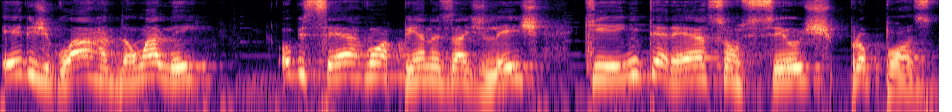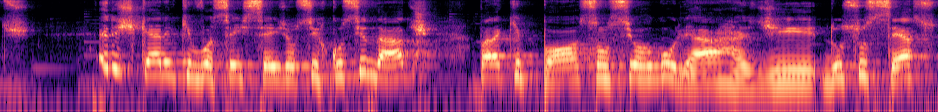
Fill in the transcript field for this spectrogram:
eles guardam a lei, observam apenas as leis que interessam aos seus propósitos. Eles querem que vocês sejam circuncidados para que possam se orgulhar de, do sucesso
